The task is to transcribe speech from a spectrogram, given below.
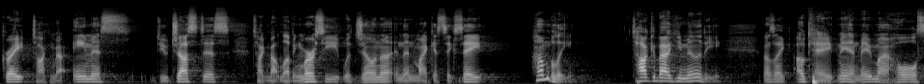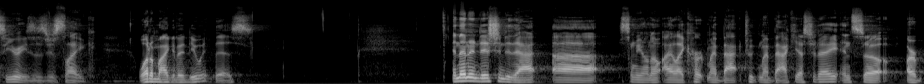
great, talking about Amos, do justice, talking about loving mercy with Jonah, and then Micah 6 8, humbly. Talk about humility. I was like, okay, man, maybe my whole series is just like, what am I going to do with this? And then in addition to that, uh, some of y'all know I like hurt my back, tweaked my back yesterday, and so or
